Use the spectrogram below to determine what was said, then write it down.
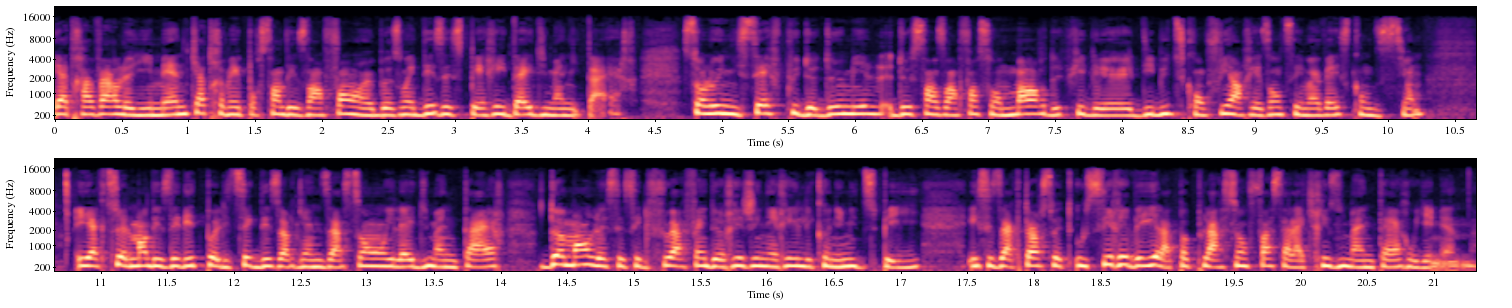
Et à travers le Yémen, 80% des enfants ont un besoin désespéré d'aide humanitaire. Selon l'UNICEF, plus de 2200 enfants sont morts depuis le début du conflit en raison de ces mauvaises conditions. Et actuellement, des élites politiques, des organisations et l'aide humanitaire demandent le cessez-le-feu afin de régénérer l'économie du pays. Et ces acteurs souhaitent aussi réveiller la population face à la crise humanitaire au Yémen.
